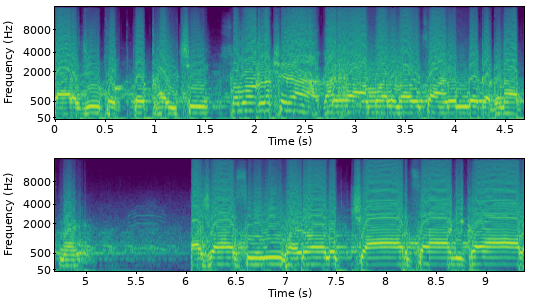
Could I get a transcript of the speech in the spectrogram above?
काळजी फक्त खालची समोर लक्ष द्या अमोल भाऊचा आनंद गगनात नाही. अशा सेमी फायनल चारचा निकाल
